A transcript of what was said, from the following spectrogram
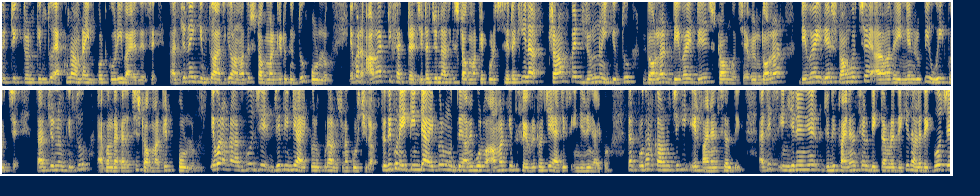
মেট্রিক টন কিন্তু এখনও আমরা ইম্পোর্ট করি বাইরে দেশে। তার জন্যই কিন্তু আজকেও আমাদের স্টক মার্কেটও কিন্তু পড়ল। এবার একটি ফ্যাক্টর যেটার জন্য আজকে স্টক মার্কেট পড়েছে সেটা কি না? ট্রাম্পের জন্যই কিন্তু dollar day by day strong হচ্ছে এবং dollar day by day strong হচ্ছে আর আমাদের ইন্ডিয়ান রুপি উইক হচ্ছে। তার জন্য কিন্তু এখন দেখা যাচ্ছে স্টক মার্কেট পড়ল। এবার আমরা আসব যে যে তিনটে আইপিওর উপরে আলোচনা করছিলাম। তো দেখুন, এই তিনটে আইপিওর মধ্যে আমি বলব আমার কিন্তু ফেভারিট হচ্ছে অ্যাজেক্স ইঞ্জিনিয়ারিং আইপিও তার প্রধান কারণ হচ্ছে কি? এর ফাইন্যান্সিয়াল দিক। অ্যাজেক্স ইঞ্জিনিয়ারিং এর যদি ফাইন্যান্সিয়াল দিকটা আমরা দেখি তাহলে দেখব যে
